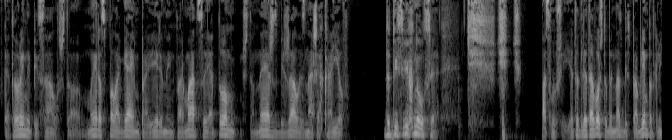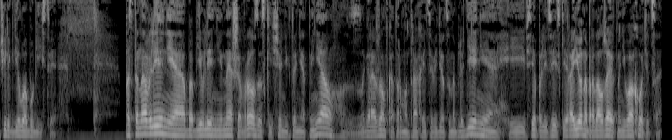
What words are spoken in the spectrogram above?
в которой написал, что мы располагаем проверенной информацией о том, что Нэш сбежал из наших краев. Да ты свихнулся. Послушай, это для того, чтобы нас без проблем подключили к делу об убийстве. Постановление об объявлении Нэша в розыск еще никто не отменял. За гаражом, в котором он трахается, ведется наблюдение, и все полицейские районы продолжают на него охотиться.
